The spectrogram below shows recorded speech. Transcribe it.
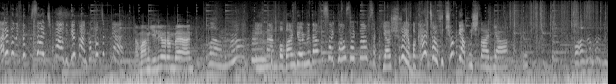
Arabanın kapısı açık kaldı. Gökhan kapatıp gel. Tamam geliyorum ben. Eymen baban görmeden mi saklansak ne yapsak? Ya şuraya bak her tarafı çöp yapmışlar ya. Bu arada bir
